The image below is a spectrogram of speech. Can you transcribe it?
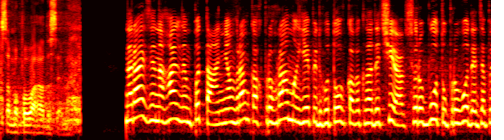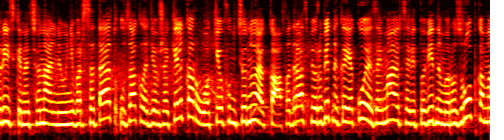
самоповага до себе. Наразі нагальним питанням в рамках програми є підготовка викладачів. Всю роботу проводить Запорізький національний університет. У закладі вже кілька років функціонує кафедра, співробітники якої займаються відповідними розробками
